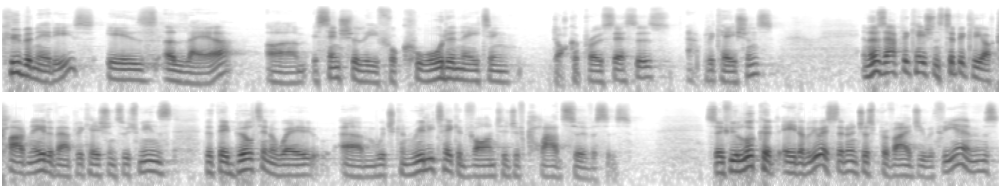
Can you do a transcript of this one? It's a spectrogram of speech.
Kubernetes is a layer um, essentially for coordinating Docker processes, applications. And those applications typically are cloud native applications, which means that they're built in a way um, which can really take advantage of cloud services. So if you look at AWS, they don't just provide you with VMs,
